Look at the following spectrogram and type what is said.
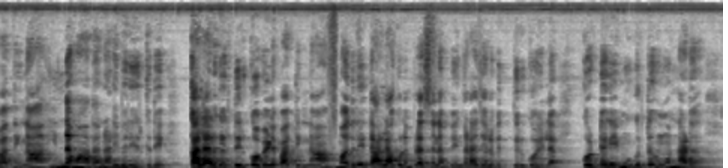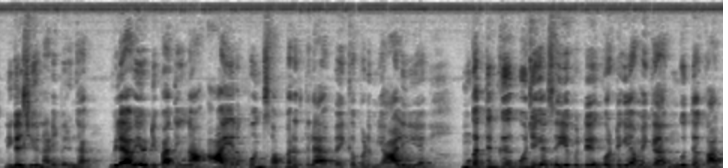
பார்த்தீங்கன்னா இந்த மாதம் நடைபெற இருக்குது. கள்ளழகர் திருக்கோவிலில் பார்த்தீங்கன்னா மதுரை தல்லாக்குளம் பிரசன்ன வெங்கடாஜலபதி திருக்கோயிலில் கொட்டகை முகூர்த்தமும் நட நிகழ்ச்சியும் நடைபெறுங்க. விழாவையொட்டி பார்த்தீங்கன்னா ஆயிரம் பொன் சப்பரத்தில் வைக்கப்படும் யாழியை முகத்திற்கு பூஜைகள் செய்யப்பட்டு கொட்டகை அமைக்க முகூர்த்த கால்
